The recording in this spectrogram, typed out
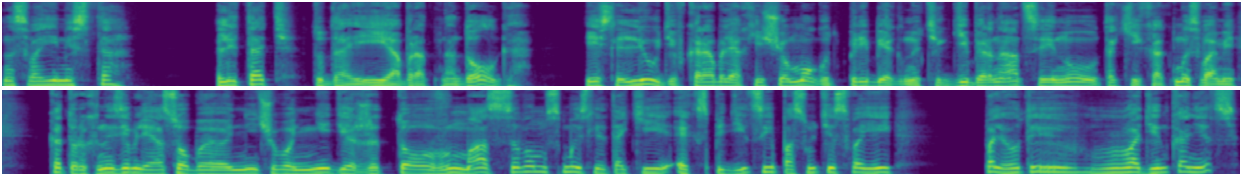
на свои места. Летать туда и обратно долго. Если люди в кораблях еще могут прибегнуть к гибернации, ну, такие, как мы с вами, которых на Земле особо ничего не держит, то в массовом смысле такие экспедиции, по сути своей, полеты в один конец.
